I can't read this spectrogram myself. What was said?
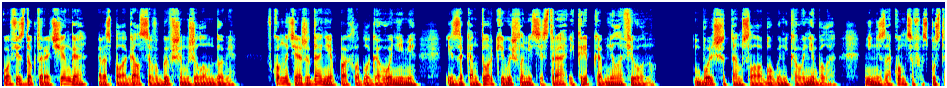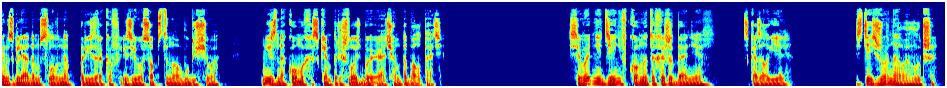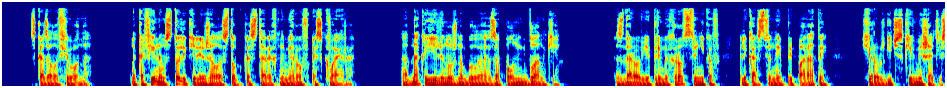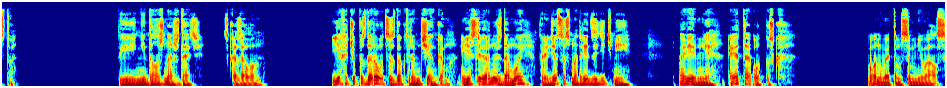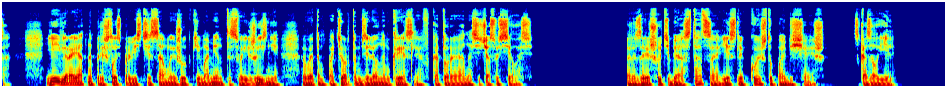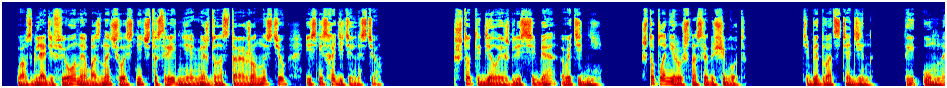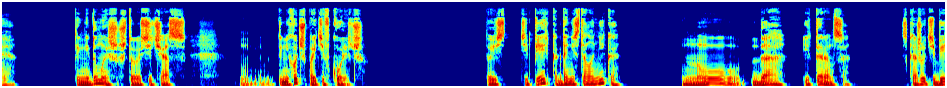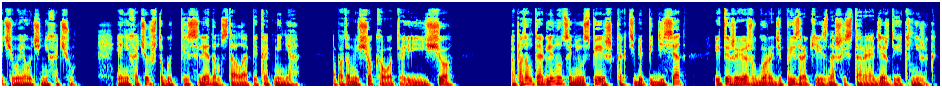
Офис доктора Ченга располагался в бывшем жилом доме. В комнате ожидания пахло благовониями, из-за конторки вышла медсестра и крепко обняла Фиону. Больше там, слава богу, никого не было, ни незнакомцев с пустым взглядом, словно призраков из его собственного будущего, ни знакомых, с кем пришлось бы о чем-то болтать. «Сегодня день в комнатах ожидания», — сказал Ель. «Здесь журналы лучше», — сказала Фиона. На кофейном столике лежала стопка старых номеров «Эсквайра». Однако Еле нужно было заполнить бланки. Здоровье прямых родственников, лекарственные препараты, хирургические вмешательства. «Ты не должна ждать», — сказал он. «Я хочу поздороваться с доктором Ченком. Если вернусь домой, придется смотреть за детьми. Поверь мне, это отпуск». Он в этом сомневался. Ей, вероятно, пришлось провести самые жуткие моменты своей жизни в этом потертом зеленом кресле, в которое она сейчас уселась. «Разрешу тебе остаться, если кое-что пообещаешь», — сказал Ель. Во взгляде Фионы обозначилось нечто среднее между настороженностью и снисходительностью. «Что ты делаешь для себя в эти дни? Что планируешь на следующий год? Тебе 21. Ты умная. Ты не думаешь, что сейчас... Ты не хочешь пойти в колледж? То есть теперь, когда не стало Ника? Ну, да, и Терренса. Скажу тебе, чего я очень не хочу. Я не хочу, чтобы ты следом стала опекать меня, а потом еще кого-то и еще. А потом ты оглянуться не успеешь, как тебе пятьдесят, и ты живешь в городе-призраке из нашей старой одежды и книжек.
